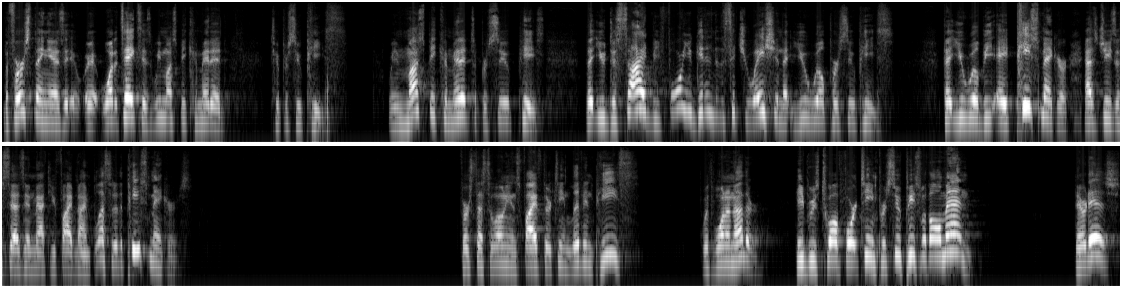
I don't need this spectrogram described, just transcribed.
The first thing is, it, it, what it takes is we must be committed to pursue peace. We must be committed to pursue peace. That you decide before you get into the situation that you will pursue peace. That you will be a peacemaker, as Jesus says in Matthew 5 9. Blessed are the peacemakers. 1 Thessalonians 5:13 live in peace with one another. Hebrews 12:14 pursue peace with all men. There it is.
